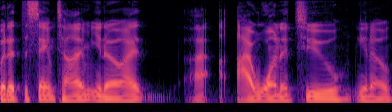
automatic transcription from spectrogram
but at the same time, you know, I, I, I wanted to, you know,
